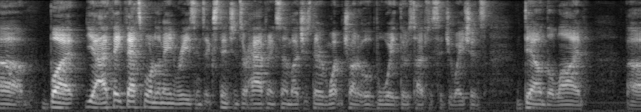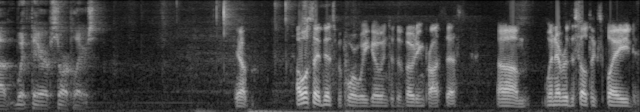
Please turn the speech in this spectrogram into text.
Um, but yeah, I think that's one of the main reasons extensions are happening so much is they're wanting to try to avoid those types of situations down the line uh, with their star players. Yep. I will say this before we go into the voting process. Um, whenever the Celtics played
